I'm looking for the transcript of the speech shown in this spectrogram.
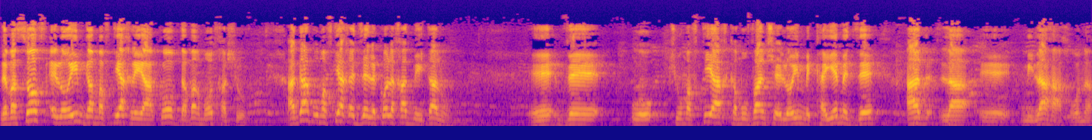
לבסוף אלוהים גם מבטיח ליעקב דבר מאוד חשוב. אגב, הוא מבטיח את זה לכל אחד מאיתנו. אה, הוא, כשהוא מבטיח, כמובן שאלוהים מקיים את זה עד למילה האחרונה.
